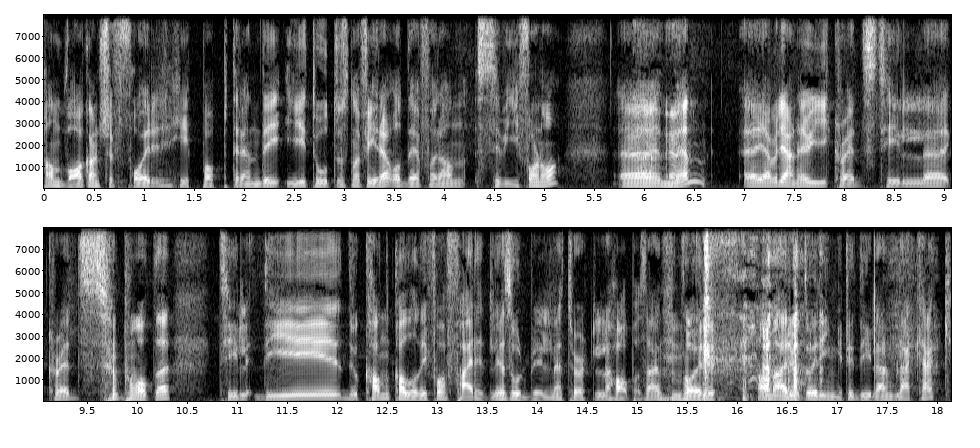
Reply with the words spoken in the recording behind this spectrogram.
Han var kanskje for hiphop-trendy i 2004, og det får han svi for nå. Uh, Ja, ja. Men eh, jeg vil gjerne gi creds til eh, Creds, på en måte. Til de Du kan kalle de forferdelige solbrillene Turtle har på seg når han er ute og ringer til dealeren Blackhack.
